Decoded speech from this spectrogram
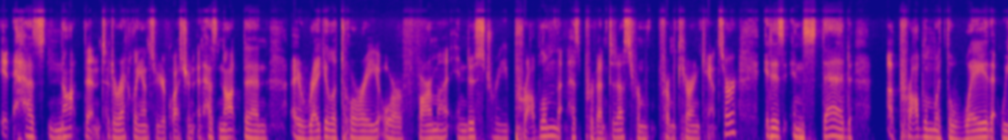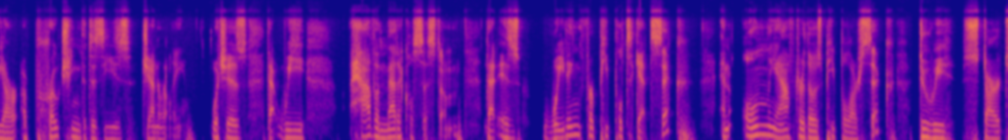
it has not been, to directly answer your question, it has not been a regulatory or pharma industry problem that has prevented us from, from curing cancer. It is instead a problem with the way that we are approaching the disease generally, which is that we have a medical system that is waiting for people to get sick. And only after those people are sick do we start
